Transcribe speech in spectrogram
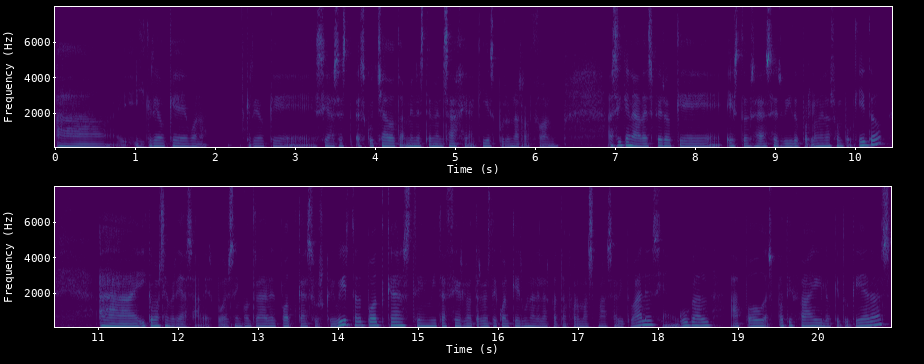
Uh, y creo que, bueno, creo que si has escuchado también este mensaje aquí es por una razón. Así que nada, espero que esto os haya servido por lo menos un poquito. Ah, y como siempre ya sabes, puedes encontrar el podcast, suscribirte al podcast, te invito a hacerlo a través de cualquier una de las plataformas más habituales, en Google, Apple, Spotify, lo que tú quieras.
